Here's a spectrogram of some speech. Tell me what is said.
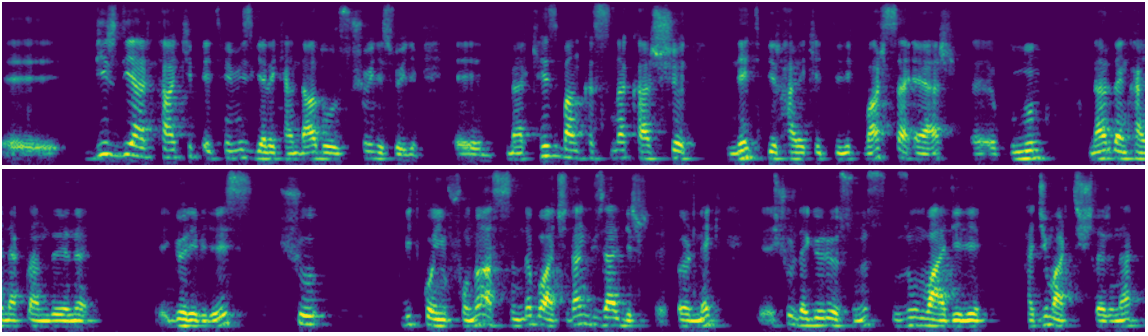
e, bir diğer takip etmemiz gereken, daha doğrusu şöyle söyleyeyim, e, Merkez Bankası'na karşı net bir hareketlilik varsa eğer bunun nereden kaynaklandığını görebiliriz. Şu Bitcoin fonu aslında bu açıdan güzel bir örnek. Şurada görüyorsunuz uzun vadeli hacim artışlarına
